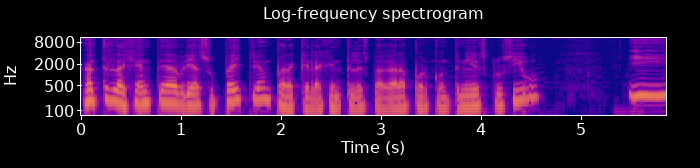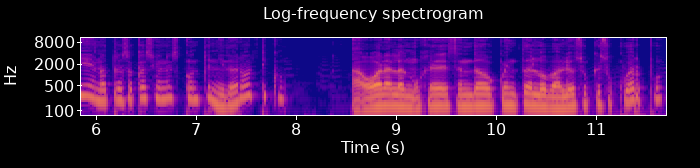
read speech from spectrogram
Antes la gente abría su Patreon para que la gente les pagara por contenido exclusivo y en otras ocasiones contenido erótico. Ahora las mujeres se han dado cuenta de lo valioso que es su cuerpo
